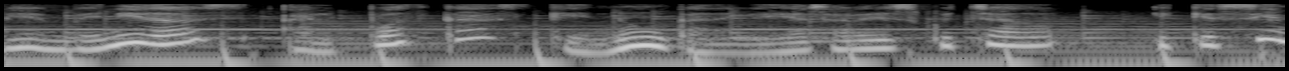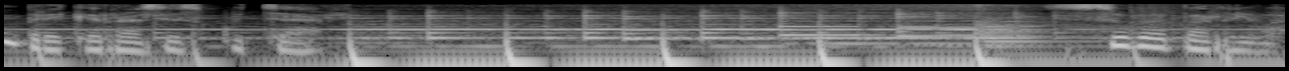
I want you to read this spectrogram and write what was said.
Bienvenidos al podcast que nunca deberías haber escuchado y que siempre querrás escuchar. Sube para arriba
